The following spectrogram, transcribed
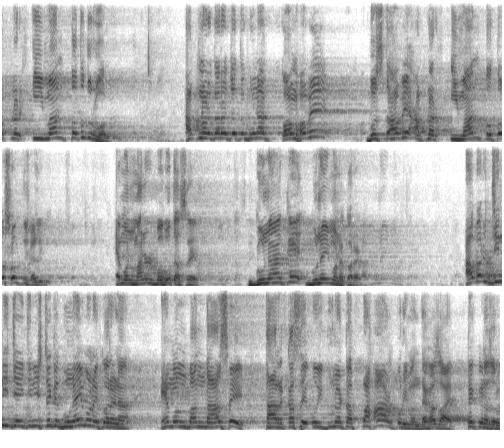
আপনার ইমান তত দুর্বল। আপনার দ্বারা যত গুণা কম হবে, বুঝতে হবে আপনার ইমান তত শক্তিশালী। এমন মানুষ বহুত আছে গুনাকে গুণাই মনে করে না। আবার যিনি যেই জিনিসটাকে গুণাই মনে করে না এমন বান্দা আছে, তার কাছে ওই গুণাটা পাহাড় পরিমাণ দেখা যায়। জোরে?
